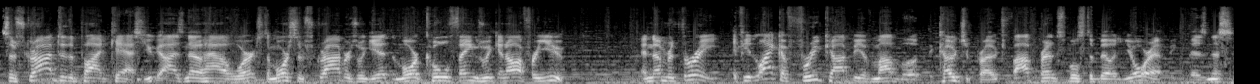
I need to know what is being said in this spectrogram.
subscribe to the podcast. You guys know how it works. The more subscribers we get, the more cool things we can offer you. And number three, if you'd like a free copy of my book, The Coach Approach Five Principles to Build Your Epic Business,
